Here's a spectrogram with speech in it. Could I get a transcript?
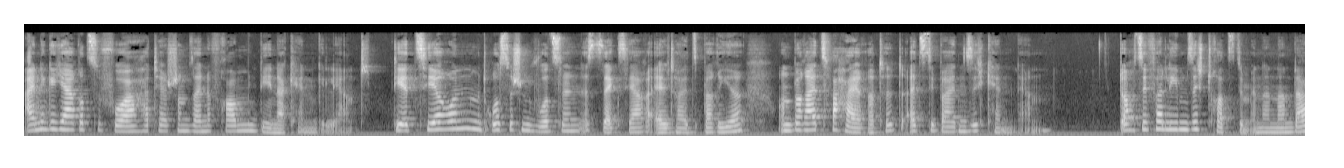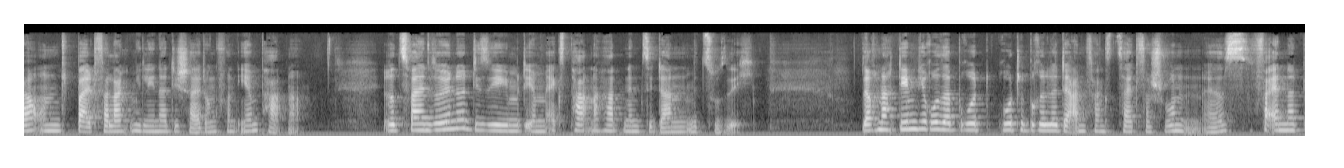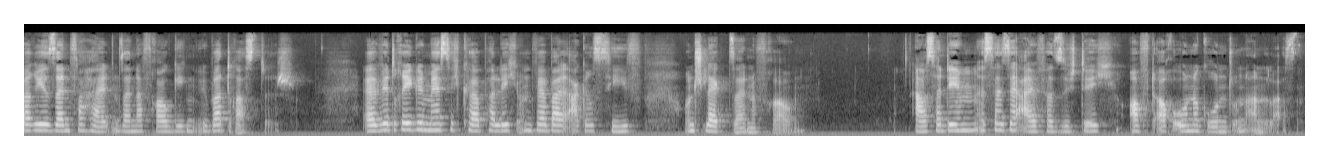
Einige Jahre zuvor hat er schon seine Frau Milena kennengelernt. Die Erzieherin mit russischen Wurzeln ist sechs Jahre älter als Barrier und bereits verheiratet, als die beiden sich kennenlernen. Doch sie verlieben sich trotzdem ineinander und bald verlangt Milena die Scheidung von ihrem Partner. Ihre zwei Söhne, die sie mit ihrem Ex-Partner hat, nimmt sie dann mit zu sich. Doch nachdem die rosa-rote Brille der Anfangszeit verschwunden ist, verändert Barrier sein Verhalten seiner Frau gegenüber drastisch. Er wird regelmäßig körperlich und verbal aggressiv und schlägt seine Frau. Außerdem ist er sehr eifersüchtig, oft auch ohne Grund und Anlass.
